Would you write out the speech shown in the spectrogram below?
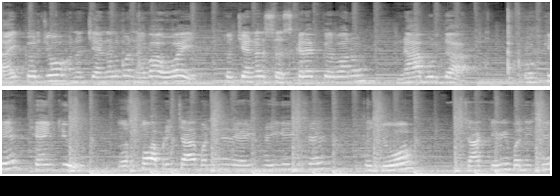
લાઇક કરજો. અને ચેનલમાં નવા હોય, તો ચેનલ સબસ્ક્રાઈબ કરવાનું ના ભૂલતા. ઓકે થેન્ક યુ દોસ્તો, આપણી ચા બનીને રેડી થઈ ગઈ છે. તો જુઓ, ચા કેવી બની છે.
